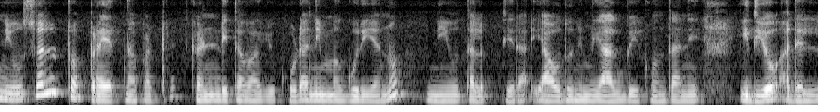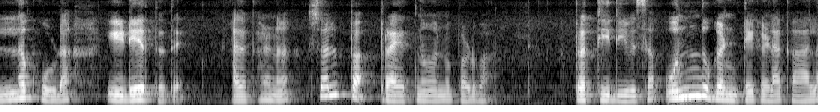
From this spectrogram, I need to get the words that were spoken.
ನೀವು ಸ್ವಲ್ಪ ಪ್ರಯತ್ನ ಪಟ್ಟರೆ ಖಂಡಿತವಾಗಿಯೂ ಕೂಡ ನಿಮ್ಮ ಗುರಿಯನ್ನು ನೀವು ತಲುಪ್ತೀರ? ಯಾವುದು ನಿಮಗೆ ಆಗಬೇಕು ಅಂತಾನೆ ಇದೆಯೋ ಅದೆಲ್ಲ ಕೂಡ ಈಡೇರ್ತದೆ. ಆದ ಕಾರಣ ಸ್ವಲ್ಪ ಪ್ರಯತ್ನವನ್ನು ಪಡುವ. ಪ್ರತಿ ದಿವಸ ಒಂದು ಗಂಟೆಗಳ ಕಾಲ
